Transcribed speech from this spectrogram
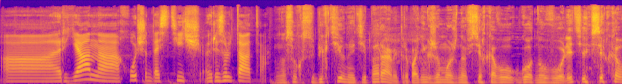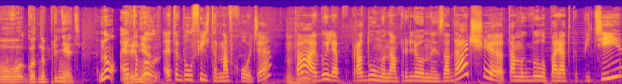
а, рьяно хочет достичь результата. Насколько субъективны эти параметры? По них же можно всех кого угодно уволить и всех кого угодно принять. Ну, это был, это был фильтр на входе, угу. да, и были продуманы определенные задачи, там их было порядка пяти,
